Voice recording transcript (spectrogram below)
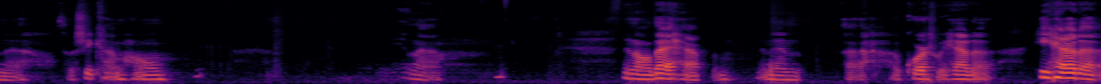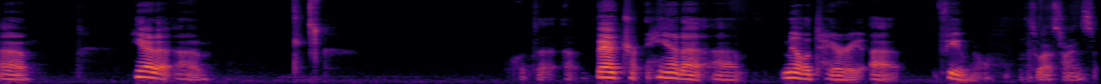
And uh, so she come home. And, uh, and all that happened. And then, uh, of course, we had a, he had a, uh, he had a, uh, what's that, a veteran, he had a, a military uh, funeral. That's what I was trying to say.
